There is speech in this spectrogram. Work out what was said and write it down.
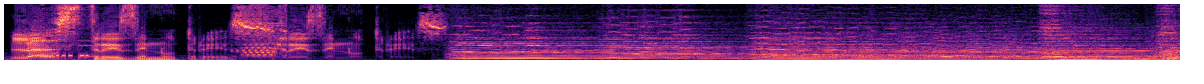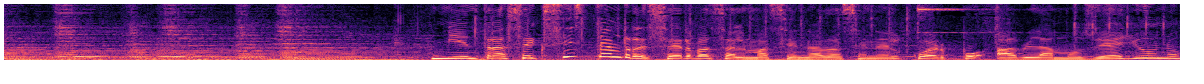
Las 3 de Nutres. 3 de Nutres. Mientras existan reservas almacenadas en el cuerpo, hablamos de ayuno.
